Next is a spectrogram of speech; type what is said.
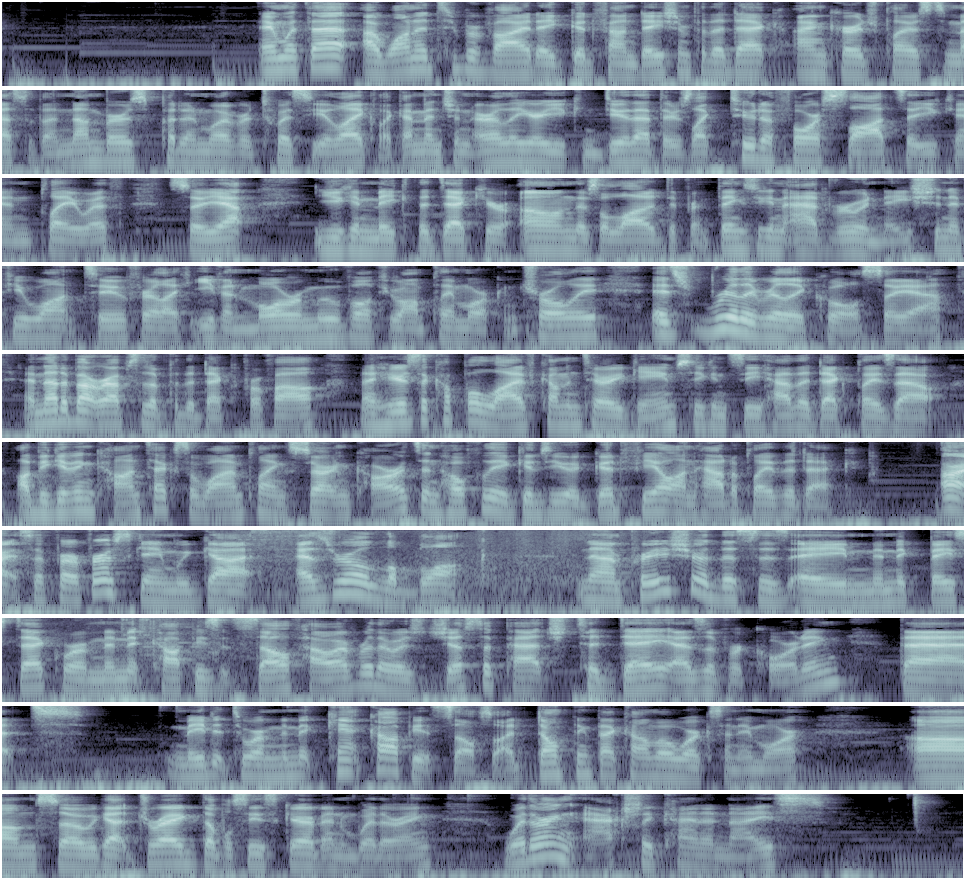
And with that, I wanted to provide a good foundation for the deck. I encourage players to mess with the numbers, put in whatever twists you like. Like I mentioned earlier, you can do that. There's like two to four slots that you can play with. So yeah, you can make the deck your own. There's a lot of different things. You can add Ruination if you want to for like even more removal if you want to play more controlly. It's really, really cool. So yeah, and that about wraps it up for the deck profile. Now here's a couple live commentary games so you can see how the deck plays out. I'll be giving context of why I'm playing certain cards and hopefully it gives you a good feel on how to play the deck. Alright, so for our first game, we got Ezreal LeBlanc. Now, I'm pretty sure this is a Mimic-based deck where a Mimic copies itself. However, there was just a patch today as of recording that made it to where Mimic can't copy itself, so I don't think that combo works anymore. Um, so we got Dreg, Double Sea Scarab, and Withering. Withering actually kind of nice.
